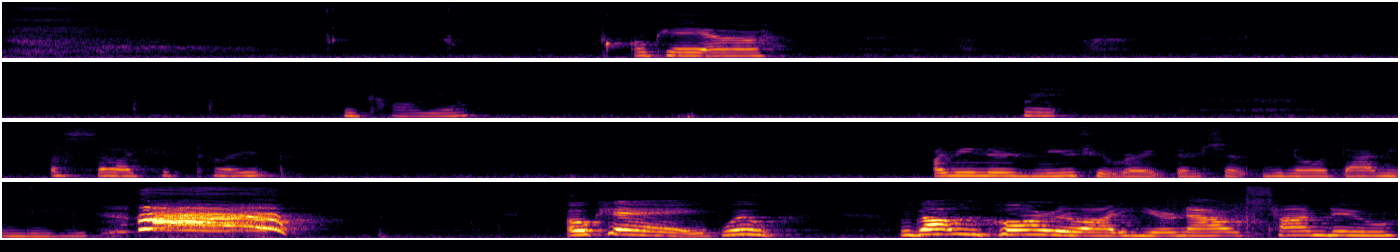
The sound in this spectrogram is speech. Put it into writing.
Okay, uh. Lucario. What? A psychic type. I mean, there's Mewtwo right There's so you know what that means. Ah! Okay, woo. We got Lucario out of here. Now it's time to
